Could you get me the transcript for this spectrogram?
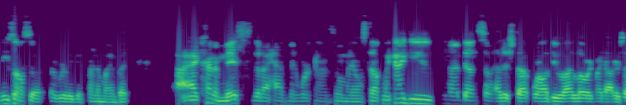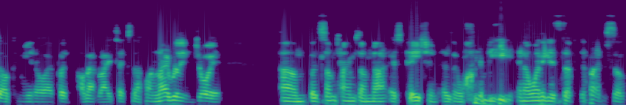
he's also a really good friend of mine, but I kind of miss that I have been working on some of my own stuff. Like I do, you know, I've done some other stuff where I'll do, I lowered my daughter's El Camino, I put all that ride tech stuff on, and I really enjoy it. Um, but sometimes I'm not as patient as I want to be, and I want to get stuff done. So,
